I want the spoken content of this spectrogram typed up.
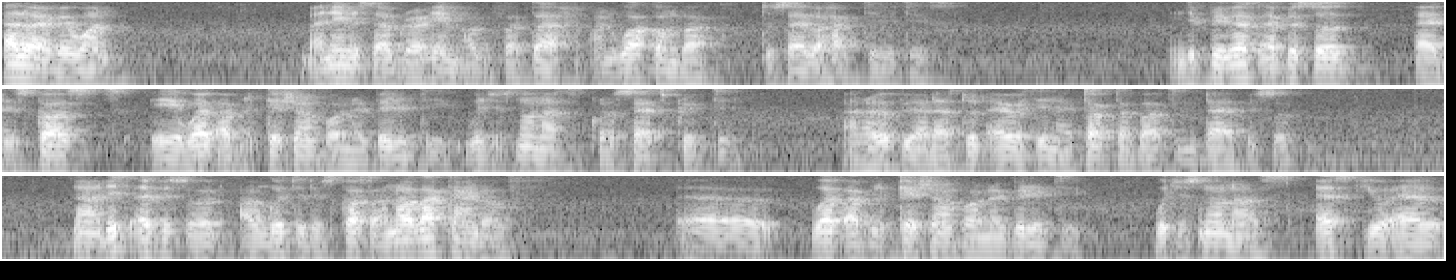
Hello everyone, my name is Abrahim Abdul and welcome back to Cyber Activities. In the previous episode, I discussed a web application vulnerability which is known as cross-site scripting and I hope you understood everything I talked about in that episode. Now in this episode, I'm going to discuss another kind of uh, web application vulnerability which is known as SQL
